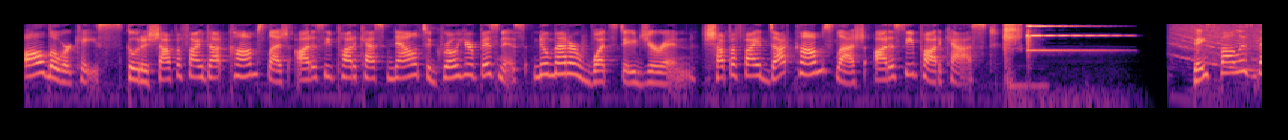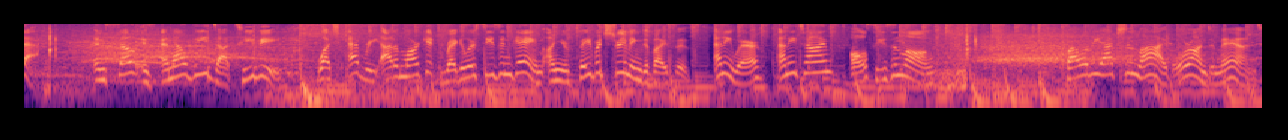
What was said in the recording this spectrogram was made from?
all lowercase. Go to shopify.com slash odyssey podcast now to grow your business, no matter what stage you're in. Shopify.com slash odyssey podcast. Baseball is back, and so is MLB.tv. Watch every out of market regular season game on your favorite streaming devices, anywhere, anytime, all season long. Follow the action live or on demand.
